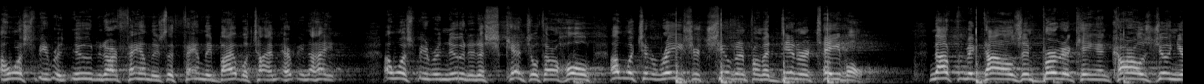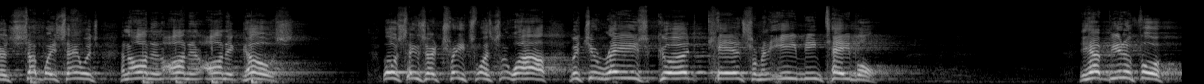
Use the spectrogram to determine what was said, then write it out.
I want us to be renewed in our families, the family Bible time every night. I want us to be renewed in a schedule with our home. I want you to raise your children from a dinner table, not from McDonald's and Burger King and Carl's Jr. and Subway sandwich, and on and on and on it goes. Those things are treats once in a while, but you raise good kids from an evening table. You have beautiful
